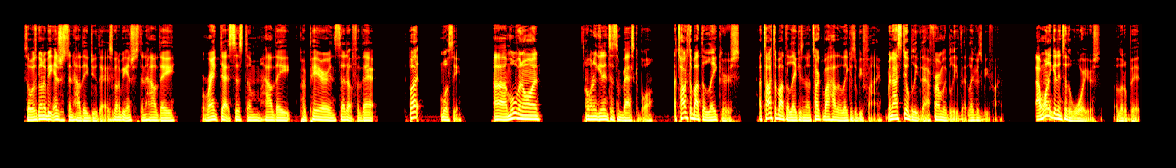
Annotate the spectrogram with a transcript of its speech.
So it's going to be interesting how they do that. It's going to be interesting how they rank that system, how they prepare and set up for that. But we'll see. Uh, moving on, I want to get into some basketball. I talked about the Lakers. I talked about the Lakers and I talked about how the Lakers will be fine. And I still believe that. I firmly believe that Lakers will be fine. I want to get into the Warriors a little bit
